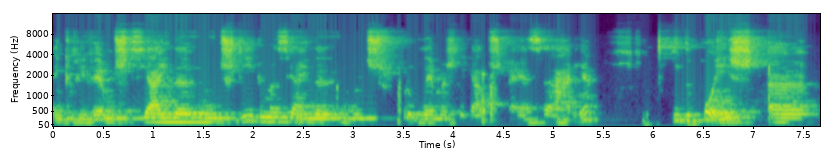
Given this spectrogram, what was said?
em que vivemos, se há ainda muito estigma, se há ainda muitos problemas ligados a essa área. E depois uh,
